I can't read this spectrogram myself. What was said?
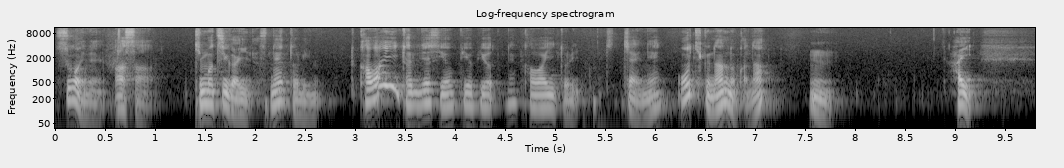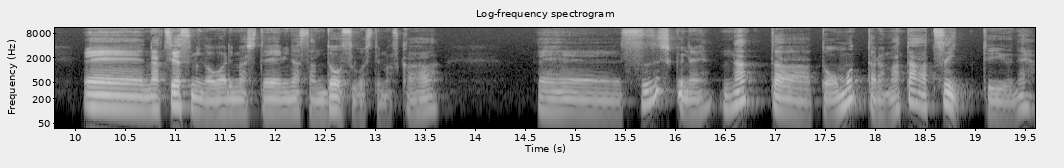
すごいね朝気持ちがいいですね鳥。可愛い鳥ですよピヨピヨね。可愛い鳥。ちっちゃいね。大きくなるのかな？うん。はい。えー、夏休みが終わりまして皆さんどう過ごしてますか？えー、涼しくねなったと思ったらまた暑いっていうね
